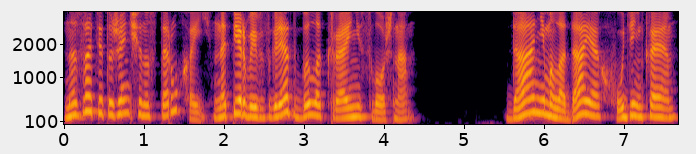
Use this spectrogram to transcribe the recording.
Назвать эту женщину старухой на первый взгляд было крайне сложно. Да, не молодая, худенькая.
